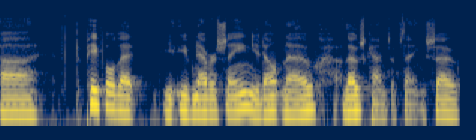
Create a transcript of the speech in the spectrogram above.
uh, people that you've never seen, you don't know, those kinds of things. So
